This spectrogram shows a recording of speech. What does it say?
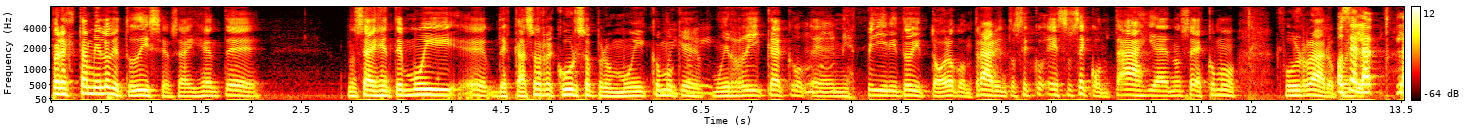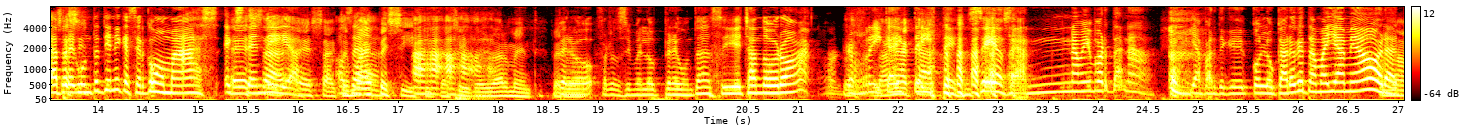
Pero es también lo que tú dices. O sea, hay gente. No sé, hay gente muy eh, de escasos recursos, pero muy como Muy que feliz. muy rica en espíritu y todo lo contrario. Entonces eso se contagia, no sé, es como full raro. O pues. sea, la, la O sea, sí- pregunta tiene que ser como más extendida. Exacto, exacto, O es más específica, ajá, sí, ajá, ajá. totalmente. Pero, Pero, pero, si me lo preguntas así, echando broma, qué rica y acá. triste. Sí, o sea, no me importa nada. Y aparte que con lo caro que está Miami ahora, No,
